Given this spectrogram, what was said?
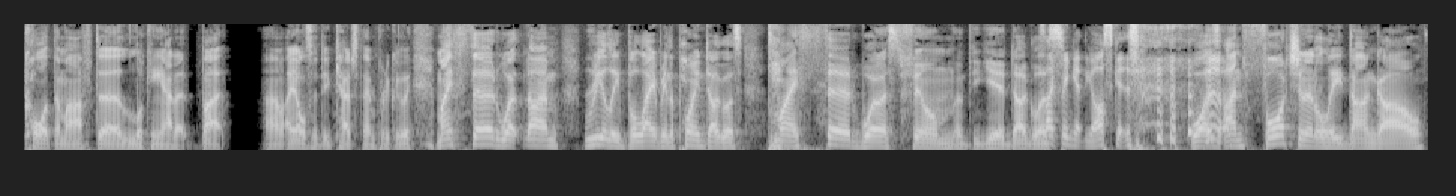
caught them after looking at it, but. Um, I also did catch them pretty quickly. My third worst, I'm really belaboring the point, Douglas. My third worst film of the year, Douglas, it's like being at the Oscars. was unfortunately Dangal,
